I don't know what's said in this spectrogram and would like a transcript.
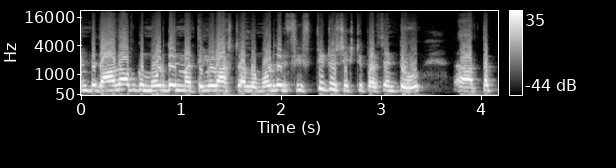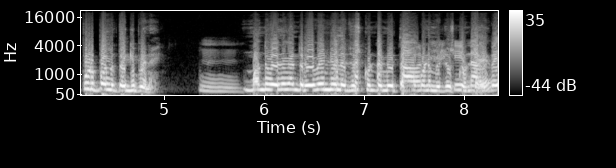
అంటే దాదాపుగా మోర్ దెన్ మా తెలుగు రాష్ట్రాల్లో more than fifty to sixty percent తప్పుడు పనులు తగ్గిపోయినాయి. మందు ఎందుకంటే రెవెన్యూలో చూసుకుంటే మీరు తప్పకుండా మీరు చూసుకుంటే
